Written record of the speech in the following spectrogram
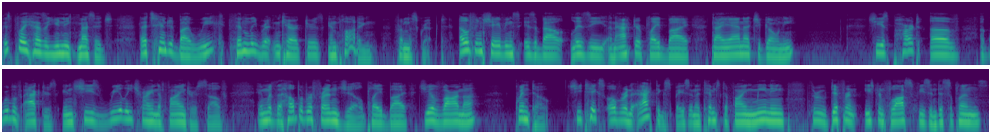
This play has a unique message that's hindered by weak, thinly written characters and plotting from the script. Elephant Shavings is about Lizzie, an actor played by Diana Chigoni. She is part of a group of actors, and she's really trying to find herself. And with the help of her friend Jill, played by Giovanna Quinto, she takes over an acting space and attempts to find meaning through different Eastern philosophies and disciplines.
